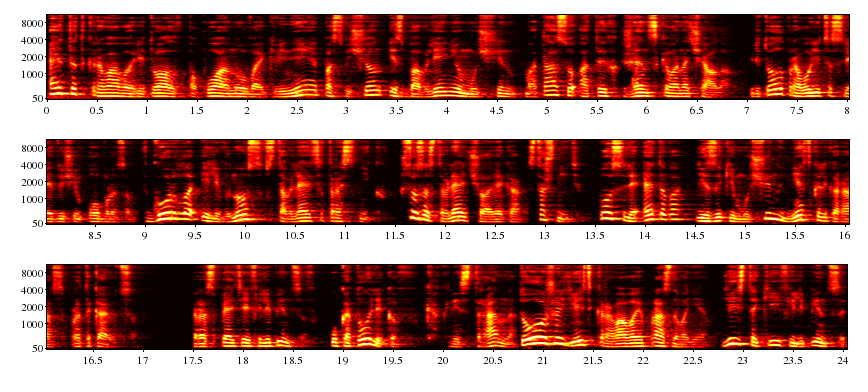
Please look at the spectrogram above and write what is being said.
Этот кровавый ритуал в Папуа-Новая Гвинея посвящен избавлению мужчин Матасу от их женского начала. Ритуал проводится следующим образом. В горло или в нос вставляется тростник, что заставляет человека стошнить. После этого языки мужчин несколько раз протыкаются. Распятие филиппинцев. У католиков, как ни странно, тоже есть кровавое празднование. Есть такие филиппинцы,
